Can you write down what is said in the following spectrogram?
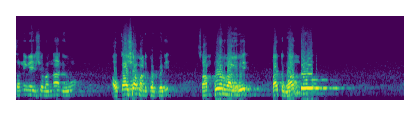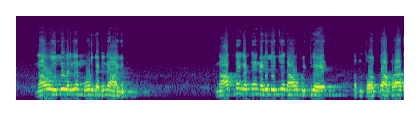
ಸನ್ನಿವೇಶವನ್ನ ನೀವು ಅವಕಾಶ ಮಾಡಿಕೊಡ್ಬೇಡಿ. ಸಂಪೂರ್ಣವಾಗಿರಿ ಬಟ್ ಒಂದು, ನಾವು ಇಲ್ಲಿವರೆಗೆ ಮೂರು ಘಟನೆ ಆಗಿದೆ. ನಾಲ್ಕನೇ ಘಟನೆ ನಡೀಲಿಕ್ಕೆ ನಾವು ಬಿಟ್ಟರೆ ಅದು ದೊಡ್ಡ ಅಪರಾಧ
